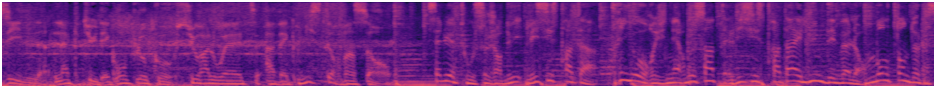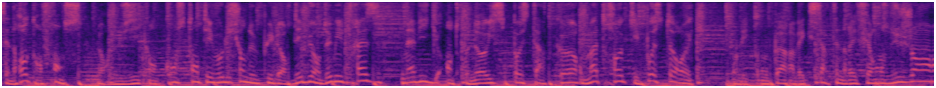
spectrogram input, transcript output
Zine, l'actu des groupes locaux sur Alouette avec Mister Vincent. Salut à tous, aujourd'hui Lysistrata. Trio originaire de Sainte, Lysistrata est l'une des valeurs montantes de la scène rock en France. Leur musique en constante évolution depuis leur début en 2013 navigue entre noise, post-hardcore, mat rock et post-rock. On les compare avec certaines références du genre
